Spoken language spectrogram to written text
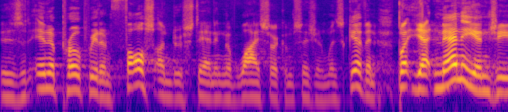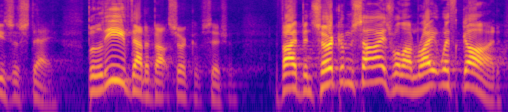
It is an inappropriate and false understanding of why circumcision was given. But yet, many in Jesus' day believed that about circumcision. If I've been circumcised, well, I'm right with God.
